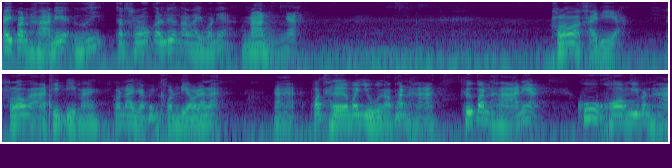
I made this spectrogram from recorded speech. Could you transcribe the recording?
ไอ้ปัญหานี้เฮ้ยจะทะเลาะกันเรื่องอะไรวะเนี่ย นั่นไงทะเลาะกับใครดีอะทะเลาะกับอาทิตย์ดีไหมก็น่าจะเป็นคนเดียวแล้วล่ะนะฮะเพราะเธอมาอยู่กับปัญหา คือปัญหาเนี่ย คู่ครองมีปัญหา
